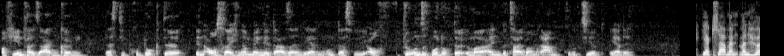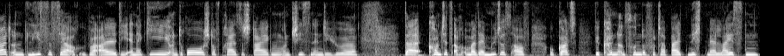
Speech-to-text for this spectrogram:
auf jeden Fall sagen können, dass die Produkte in ausreichender Menge da sein werden und dass wir auch für unsere Produkte immer einen bezahlbaren Rahmen produziert werde. Ja klar, man, man hört und liest es ja auch überall, die Energie- und Rohstoffpreise steigen und schießen in die Höhe. Da kommt jetzt auch immer der Mythos auf, oh Gott, wir können uns Hundefutter bald nicht mehr leisten,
